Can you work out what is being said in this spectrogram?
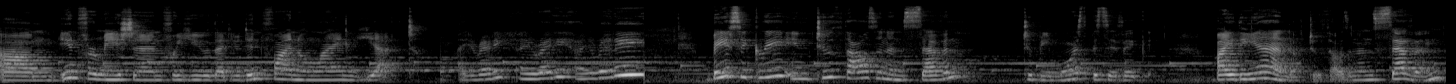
um, information for you that you didn't find online yet. Are you ready? Are you ready? Are you ready? Basically, in 2007, to be more specific, by the end of 2007,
